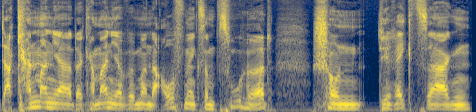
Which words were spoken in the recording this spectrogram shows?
da kann man ja, da kann man ja, wenn man da aufmerksam zuhört, schon direkt sagen,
